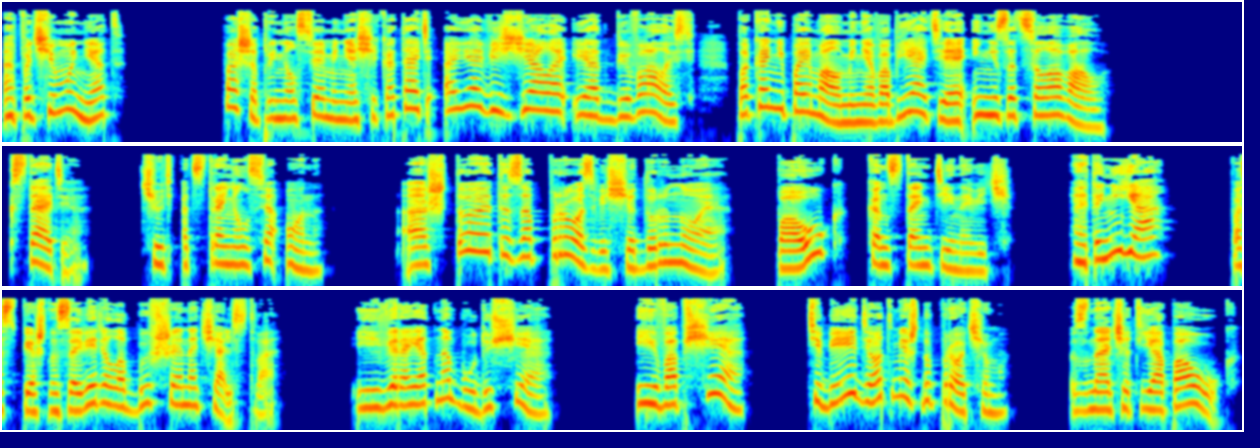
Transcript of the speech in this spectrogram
«А почему нет?» Паша принялся меня щекотать, а я визжала и отбивалась, пока не поймал меня в объятия и не зацеловал. «Кстати», — чуть отстранился он, — «а что это за прозвище дурное? Паук Константинович?» «Это не я», — поспешно заверила бывшее начальство. «И, вероятно, будущее. И вообще, тебе идет, между прочим. Значит, я паук».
